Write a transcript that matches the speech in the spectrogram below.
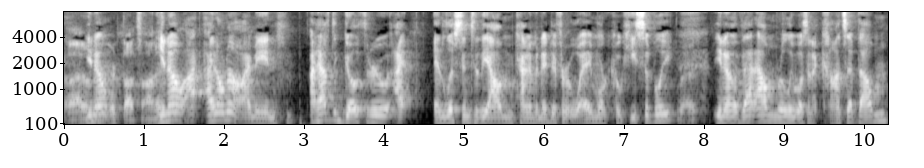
Uh, I don't You know, know- your thoughts on it. You know, but- I, I don't know. I mean, I'd have to go through I and listen to the album kind of in a different way, more cohesively. Right. You know, that album really wasn't a concept album,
